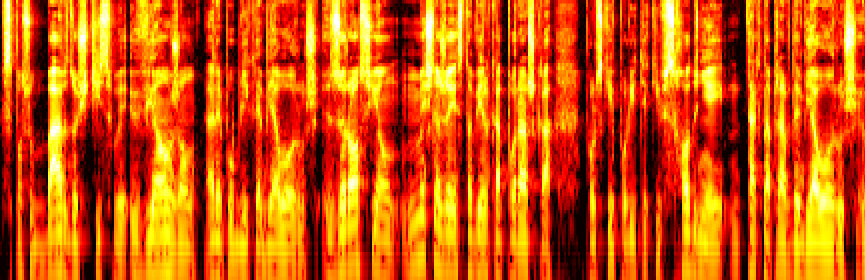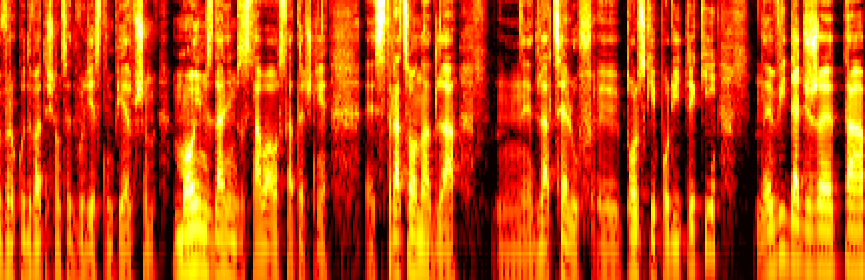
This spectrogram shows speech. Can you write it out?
w sposób bardzo ścisły wiążą Republikę Białoruś z Rosją. Myślę, że jest to wielka porażka polskiej polityki wschodniej. Tak naprawdę Białoruś w roku 2021 moim zdaniem została ostatecznie e, stracona dla, mm, dla celów e, polskiej polityki. Widać, że ta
